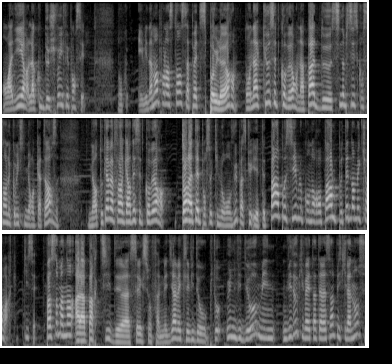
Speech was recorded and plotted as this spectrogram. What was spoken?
on va dire, la coupe de cheveux y fait penser. Donc évidemment pour l'instant ça peut être spoiler, on n'a que cette cover, on n'a pas de synopsis concernant le comics numéro 14, mais en tout cas il va falloir garder cette cover dans la tête pour ceux qui l'auront vu parce qu'il est peut-être pas impossible qu'on en reparle peut-être dans Make Your Mark, qui sait. Passons maintenant à la partie de la sélection fan média avec les vidéos. Plutôt une vidéo, mais une, vidéo qui va être intéressante puisqu'il annonce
